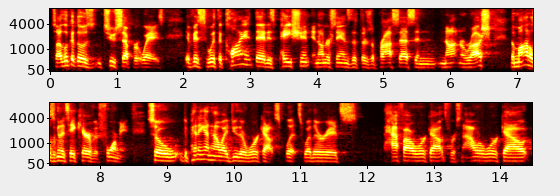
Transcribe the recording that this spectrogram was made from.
So I look at those two separate ways. If it's with a client that is patient and understands that there's a process and not in a rush, the model is going to take care of it for me. So depending on how I do their workout splits, whether it's half hour workouts versus an hour workout,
